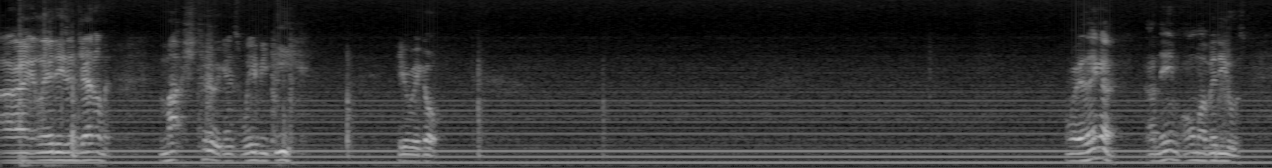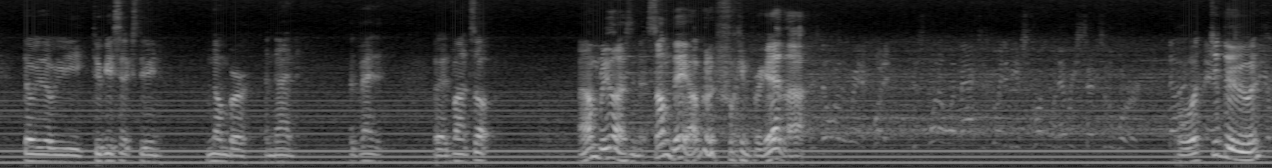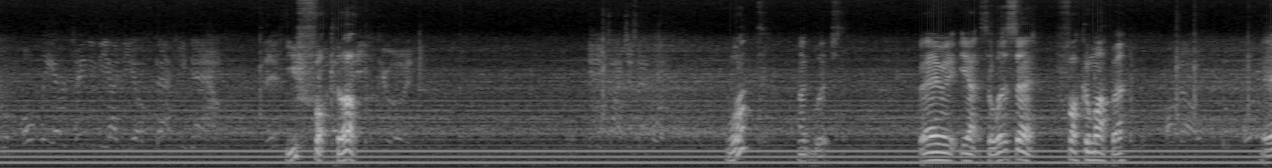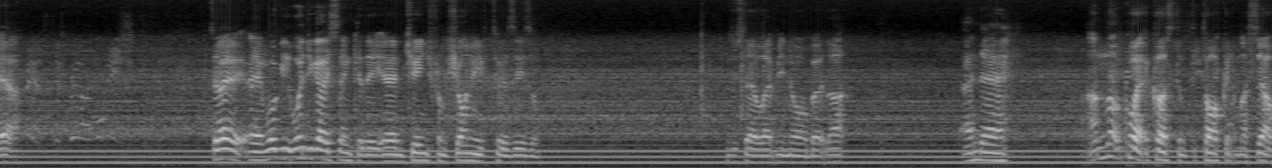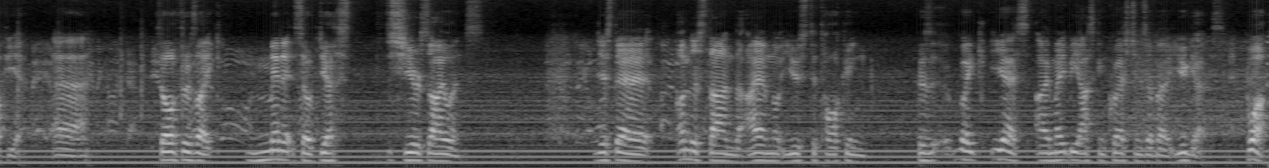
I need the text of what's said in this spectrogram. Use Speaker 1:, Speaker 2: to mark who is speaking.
Speaker 1: Alright, ladies and gentlemen, match 2 against Wavy D. Here we go. What I think I, I name all my videos WWE 2K16 number and then advance, uh, advance up. I'm realizing that someday I'm gonna fucking forget that. What you doing? You fucked up. What? I glitched. But anyway, yeah, so let's uh, fuck him up, eh? Yeah. So, anyway, um, what, do you, what do you guys think of the um, change from Shawnee to Azazel? Just uh, let me know about that. And, uh, I'm not quite accustomed to talking to myself yet. Uh, so if there's like minutes of just sheer silence, just uh, understand that I am not used to talking. Because, like, yes, I might be asking questions about you guys, but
